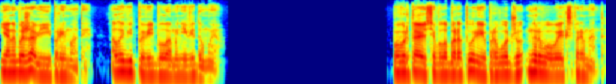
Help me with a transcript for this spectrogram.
Я не бажав її приймати, але відповідь була мені відомою. Повертаюся в лабораторію і проводжу нервовий експеримент.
